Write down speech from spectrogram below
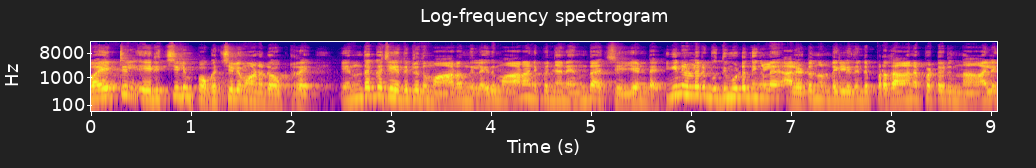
വയറ്റിൽ എരിച്ചിലും പുകച്ചിലുമാണ് ഡോക്ടറെ. എന്തൊക്കെ ചെയ്തിട്ട് ഇത് മാറുന്നില്ല. ഇത് മാറാൻ ഇപ്പം ഞാൻ എന്താ ചെയ്യേണ്ടത് ഇങ്ങനെയുള്ളൊരു ബുദ്ധിമുട്ട് നിങ്ങളെ അലട്ടുന്നുണ്ടെങ്കിൽ ഇതിന്റെ പ്രധാനപ്പെട്ട ഒരു നാല്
